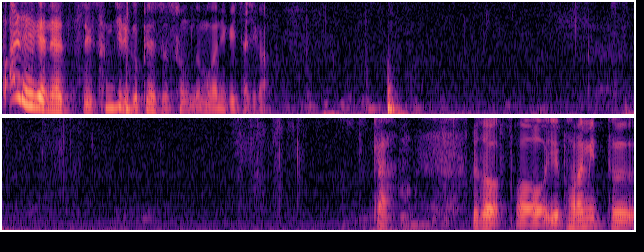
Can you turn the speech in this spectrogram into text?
빨리 내가 지금 성질이 급해서 숨 넘어가니까 이 자식아. 자, 그래서 어, 이 파라미터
